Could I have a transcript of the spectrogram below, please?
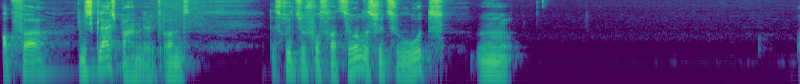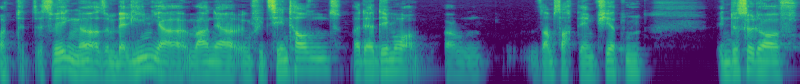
Opfer nicht gleich behandelt. Und das führt zu Frustration, das führt zu Wut. Mm. Und deswegen, ne, also in Berlin ja waren ja irgendwie 10.000 bei der Demo am Samstag, dem 4. In Düsseldorf.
